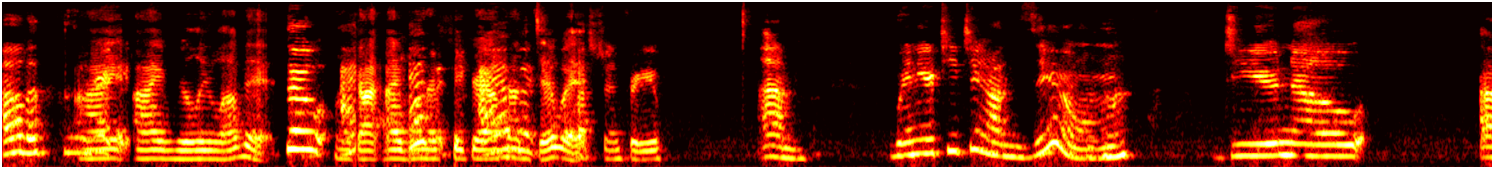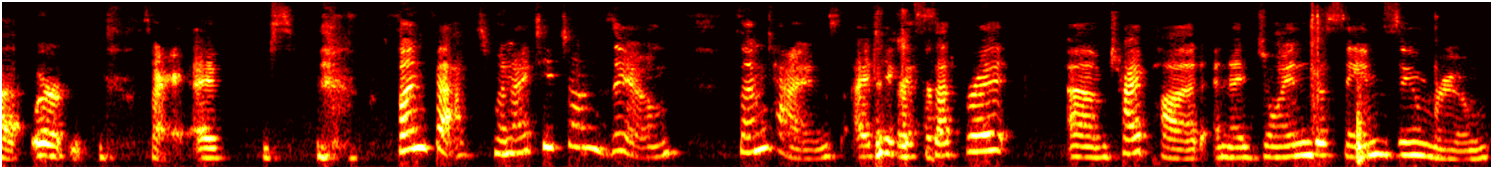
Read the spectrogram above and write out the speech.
Oh, that's I great. I really love it. so Like I, I want to figure I out how to do it. Question for you. Um, when you're teaching on Zoom, Mhm. do you know? Uh, or sorry, I. Fun fact: When I teach on Zoom, sometimes I take a separate um, tripod and I join the same Zoom room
